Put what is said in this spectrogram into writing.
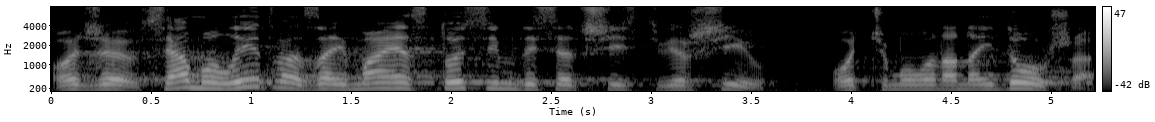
Отже, вся молитва займає 176 віршів. От чому вона найдовша.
